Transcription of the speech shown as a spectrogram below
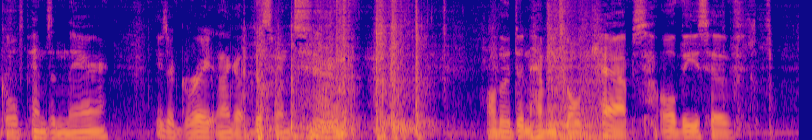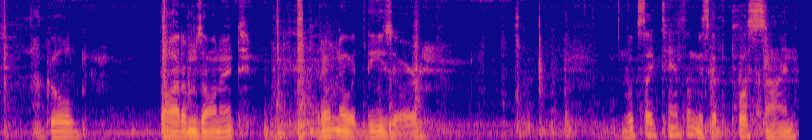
Gold pins in there. These are great, and I got this one too. Although it didn't have any gold caps, all these have gold bottoms on it. I don't know what these are. Looks like tantalum. It's got the plus sign.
